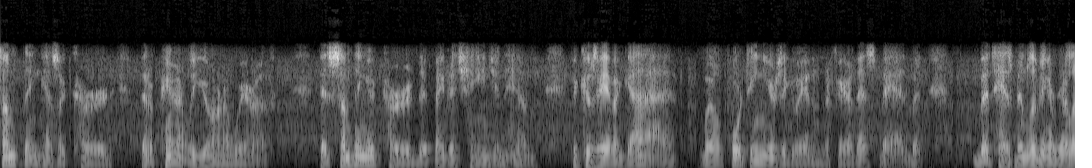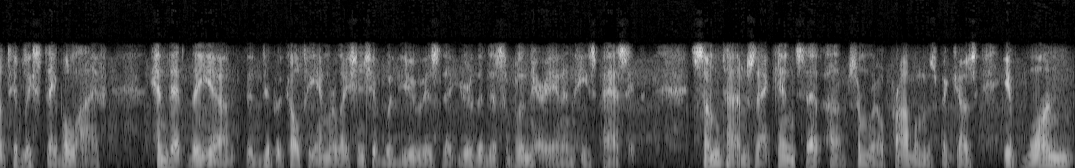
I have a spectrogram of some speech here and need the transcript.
something has occurred that apparently you aren't aware of. That something occurred that made a change in him. Because we have a guy, well, 14 years ago he had an affair. That's bad, but but has been living a relatively stable life and that the uh, the difficulty in relationship with you is that you're the disciplinarian and he's passive. Sometimes that can set up some real problems because if one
